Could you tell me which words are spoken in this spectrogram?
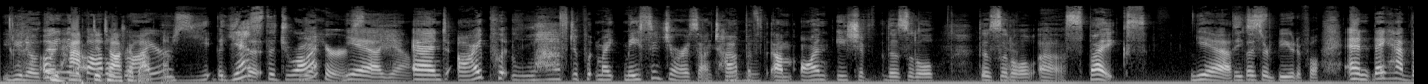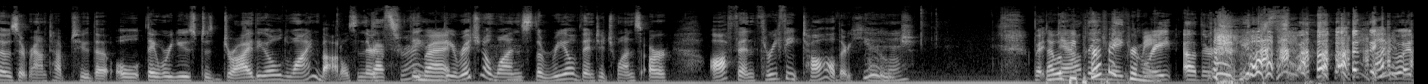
You know, Oh, that you you have to bottle talk about them. dryers? The- yes, the, dryers. Yeah, yeah. And I put love to put my mason jars on top of um on each of those little those little uh, spikes. Yes, They those just- are beautiful, and they have those at Round Top too. The old they were used to dry the old wine bottles, and they're That's The, right. Right. the original mm-hmm. ones, the real vintage ones, are often three feet tall. They're mm-hmm. huge. But That would be now they perfect make for me. great other. they would.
